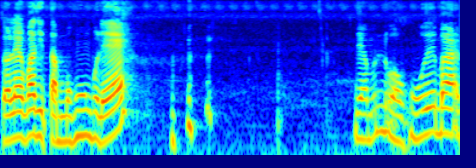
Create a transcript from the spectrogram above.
ตอนแรกว่าสิตำบะฮุงผู้เด้เดี๋ยวมันหนวกหูในบ้าน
